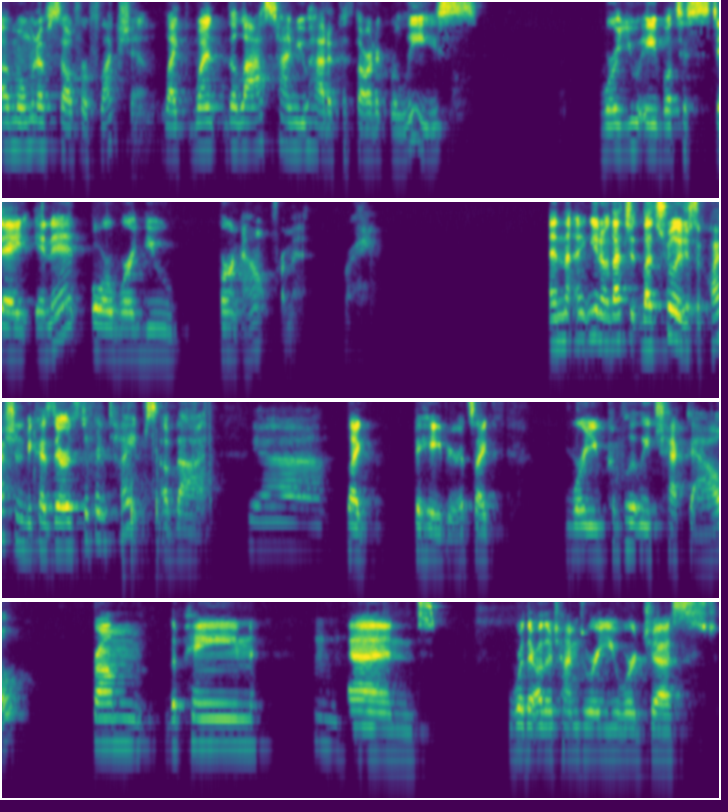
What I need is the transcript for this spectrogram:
a moment of self-reflection like when the last time you had a cathartic release were you able to stay in it or were you burnt out from it and you know that's that's really just a question because there's different types of that. Yeah. Like behavior. It's like were you completely checked out from the pain? Mm. and were there other times where you were just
